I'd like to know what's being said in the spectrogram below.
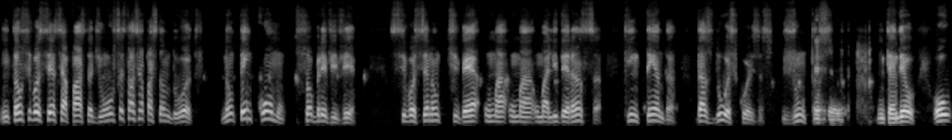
Então, se você se afasta de um, você está se afastando do outro. Não tem como sobreviver se você não tiver uma, uma, uma liderança que entenda das duas coisas juntas, entendeu? Ou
